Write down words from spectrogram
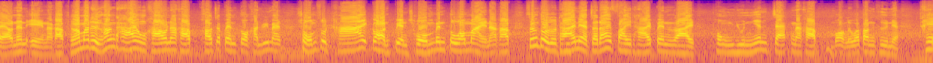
แล้วนั่นเองนะครับแล้วมาถึงข้างท้ายของเขานะครับเขาจะเป็นตัวคัน t ี y แมนโฉมสุดท้ายก่อนเปลี่ยนโฉมเป็นตัวใหม่นะครับซึ่งตัวสุดท้ายเนี่ยจะได้ไฟท้ายเป็นลายธงยูเนียนแจ็คนะครับบอกเลยว่าตอนคืนเนี่ย เท่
